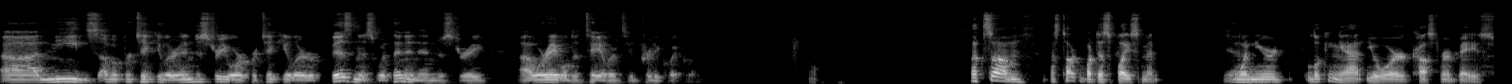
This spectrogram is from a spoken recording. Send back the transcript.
uh, needs of a particular industry or a particular business within an industry, uh, we're able to tailor to pretty quickly. Let's um let's talk about displacement. Yeah. When you're looking at your customer base,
